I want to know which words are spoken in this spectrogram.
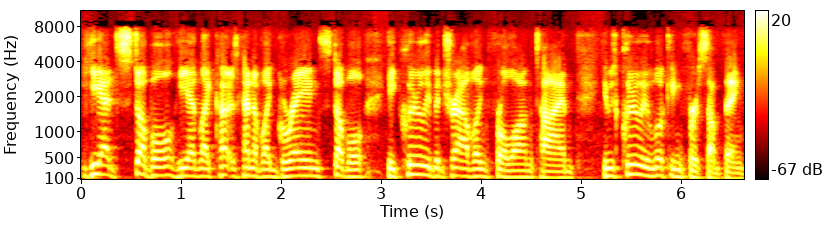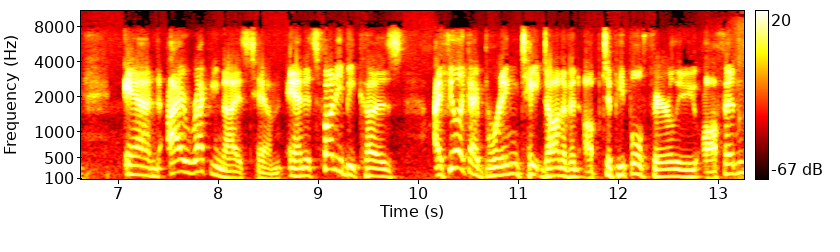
he had stubble. He had like kind of like graying stubble. He'd clearly been traveling for a long time. He was clearly looking for something. And i recognized him. And it's funny because I feel like I bring Tate Donovan up to people fairly often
